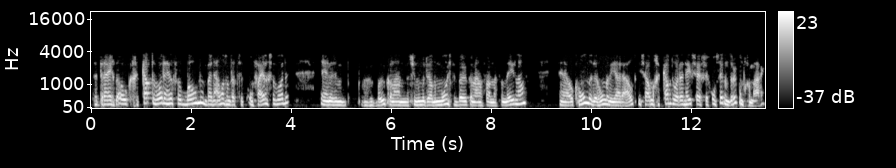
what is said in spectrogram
dat dreigde ook gekapt te worden, heel veel bomen, bijna alles, omdat ze onveilig zou worden. En er is een, een beukenlaan, ze noemen het wel de mooiste beukenlaan van, van Nederland. Ook honderden, honderden jaren oud. Die zou allemaal gekapt worden en heeft zij zich ontzettend druk om gemaakt.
